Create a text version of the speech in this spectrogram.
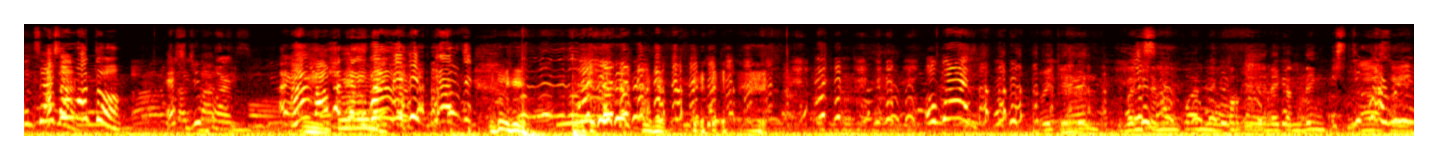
Kunsaba. Oh. Ah. Asa mo to? Ah, SG Farm. Ay, mama, kaya ba? Kaya Uban! Uy, Ken, ibalik sa mong kuhan, motor kay Inay Kambing. Steve Harvey!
